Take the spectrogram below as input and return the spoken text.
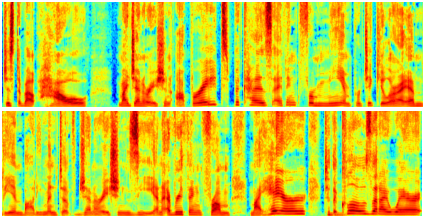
just about how my generation operates because I think for me in particular, I am the embodiment of Generation Z and everything from my hair to the mm. clothes that I wear,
